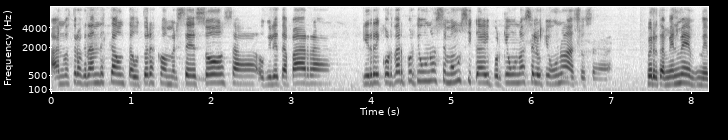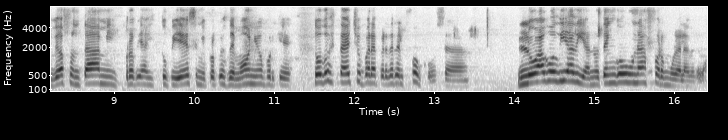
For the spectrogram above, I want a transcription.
a nuestros grandes cantautoras como Mercedes Sosa o Violeta Parra y recordar por qué uno hace música y por qué uno hace lo que uno hace, o pero también me, veo afrontada a mis propias estupideces, mis propios demonios, porque todo está hecho para perder el foco, lo hago día a día, no tengo una fórmula, la verdad.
